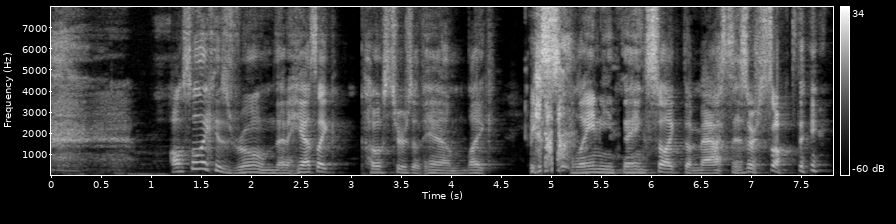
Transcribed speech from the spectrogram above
also, like his room that he has like posters of him like explaining things to like the masses or something.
